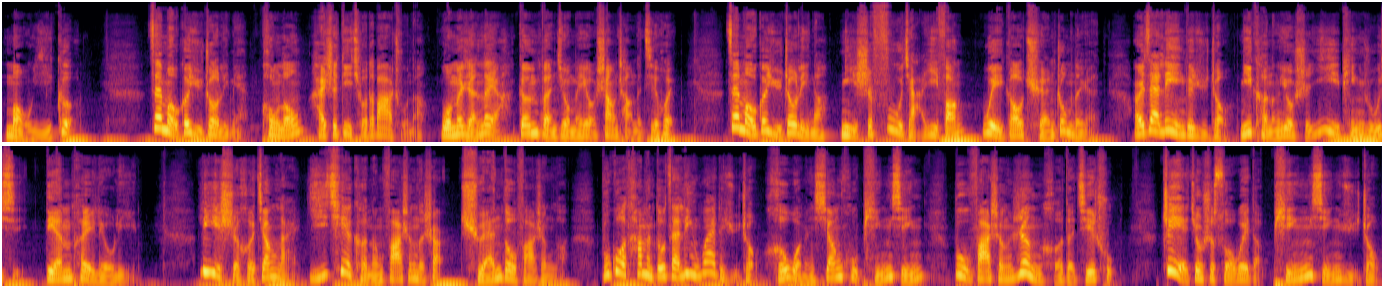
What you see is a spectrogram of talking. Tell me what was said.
某一个。在某个宇宙里面，恐龙还是地球的霸主呢？我们人类啊，根本就没有上场的机会。在某个宇宙里呢，你是富甲一方、位高权重的人；而在另一个宇宙，你可能又是一贫如洗、颠沛流离。历史和将来一切可能发生的事儿，全都发生了。不过，他们都在另外的宇宙和我们相互平行，不发生任何的接触。这也就是所谓的平行宇宙，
